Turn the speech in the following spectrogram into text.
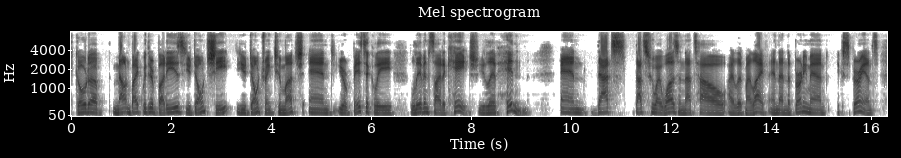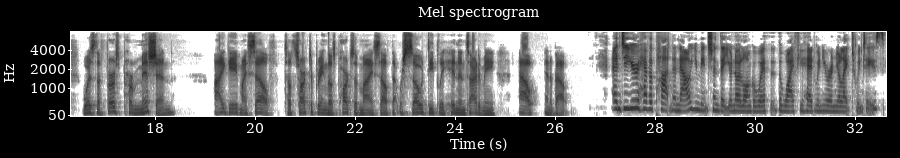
go to mountain bike with your buddies, you don't cheat, you don't drink too much, and you're basically live inside a cage. You live hidden. And that's that's who I was and that's how I lived my life. And then the Burning Man experience was the first permission I gave myself to start to bring those parts of myself that were so deeply hidden inside of me out and about. And do you have a partner now? You mentioned that you're no longer with the wife you had when you were in your late 20s.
